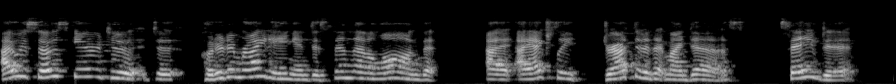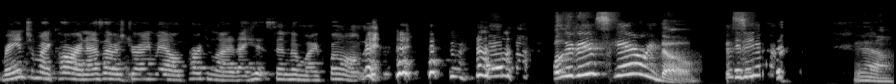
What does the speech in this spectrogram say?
I was so scared to to put it in writing and to send that along that I, I actually drafted it at my desk, saved it, ran to my car, and as I was driving out of the parking lot, I hit send on my phone. well, it is scary though. It's it scary. Is. Yeah.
